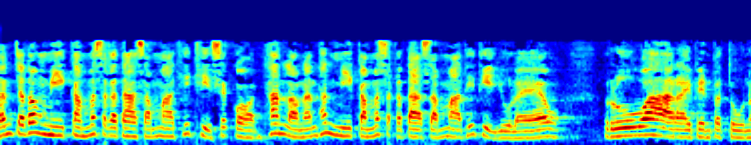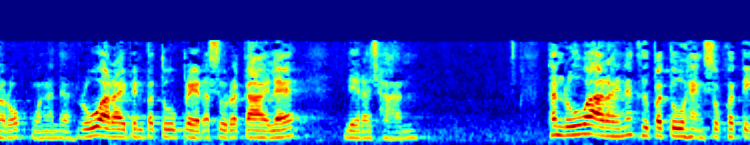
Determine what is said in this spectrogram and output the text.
ท่านจะต้องมีกรรมสกตาสัมมาทิฏฐิเสียก่อน ท่านเหล่านั้น ท่านมีกรรมสกตาสัมมาทิฏฐิอยู่แล้ว รู้ว่าอะไรเป็นประตูนรกว่างั้นเถอะรู้อะไรเป็นประตูเปรตอสุรกายและเดรัจฉานท่านรู้ว่าอะไรนะคือประตูแห่งสุขติ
